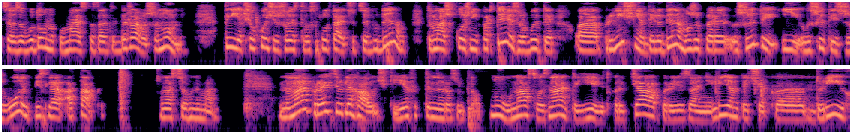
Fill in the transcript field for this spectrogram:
Це- забудовнику має сказати держава, шановний. Ти, якщо хочеш ввести в експлуатацію цей будинок, ти маєш в кожній квартирі зробити е, приміщення, де людина може пережити і лишитись живою після атаки. У нас цього немає. Немає проєктів для галочки, є ефективний результат. Ну, у нас, ви знаєте, є відкриття, перерізання ленточок, е, доріг,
